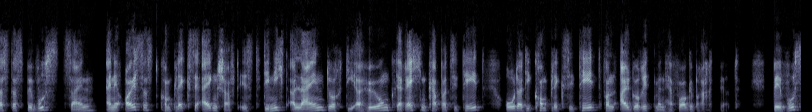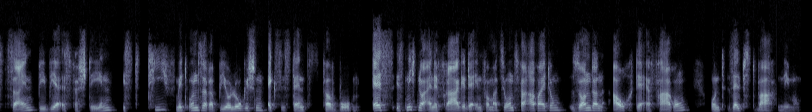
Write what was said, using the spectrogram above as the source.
dass das Bewusstsein eine äußerst komplexe Eigenschaft ist, die nicht allein durch die Erhöhung der Rechenkapazität oder die Komplexität von Algorithmen hervorgebracht wird. Bewusstsein, wie wir es verstehen, ist tief mit unserer biologischen Existenz verwoben. Es ist nicht nur eine Frage der Informationsverarbeitung, sondern auch der Erfahrung und Selbstwahrnehmung.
